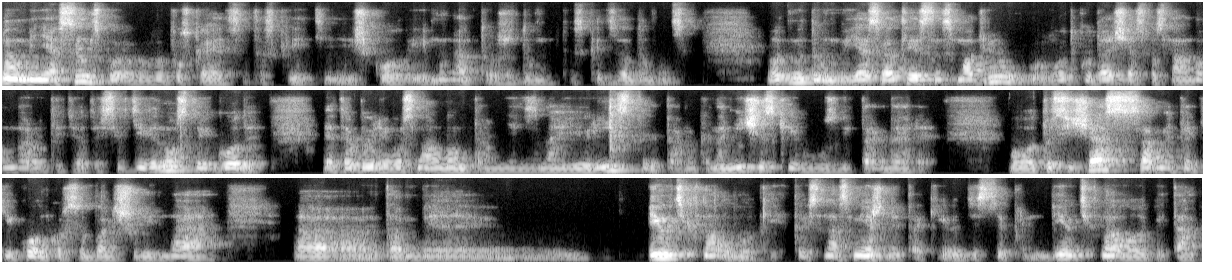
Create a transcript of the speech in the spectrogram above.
ну, у меня сын скоро выпускается, так сказать, из школы, ему надо тоже думать, так сказать, задуматься. Вот мы думаем, я, соответственно, смотрю, вот куда сейчас в основном народ идет. Если в 90-е годы это были в основном, там, не знаю, юристы, там, экономические вузы и так далее, вот, то сейчас самые такие конкурсы большие на а, там, э, биотехнологии, то есть на смежные такие вот дисциплины, биотехнологии, там,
